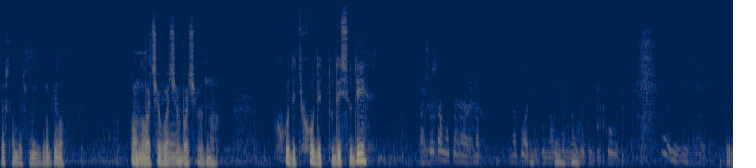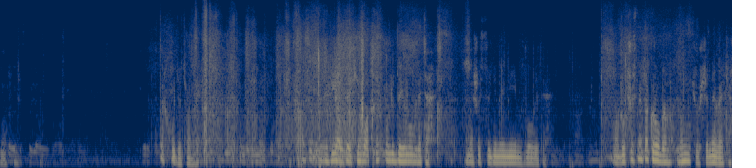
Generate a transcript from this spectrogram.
Прийшла, бач, ми їх зробили. Он бачив, стояло. бачив, бачив одну. Ходить, ходить туди-сюди. А що там ото на, на, на платнику на оцьому напроти підкови? Та ходять вони. А що ви гляньте, які лапки у людей ловляться. Ми щось сьогодні не вміємо зловити. Мабуть, щось не так робимо. Ну нічого, ще не вечір.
